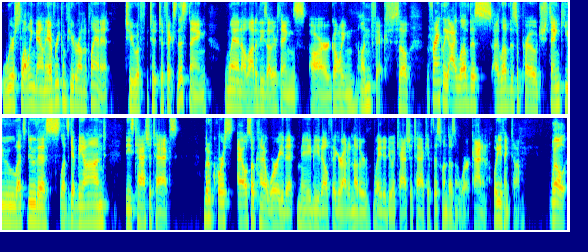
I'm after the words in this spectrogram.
we're slowing down every computer on the planet to, to to fix this thing when a lot of these other things are going unfixed. So frankly i love this i love this approach. Thank you. Let's do this. Let's get beyond these cache attacks but of course, I also kind of worry that maybe they'll figure out another way to do a cache attack if this one doesn't work. I don't know. What do you think, Tom? Well,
